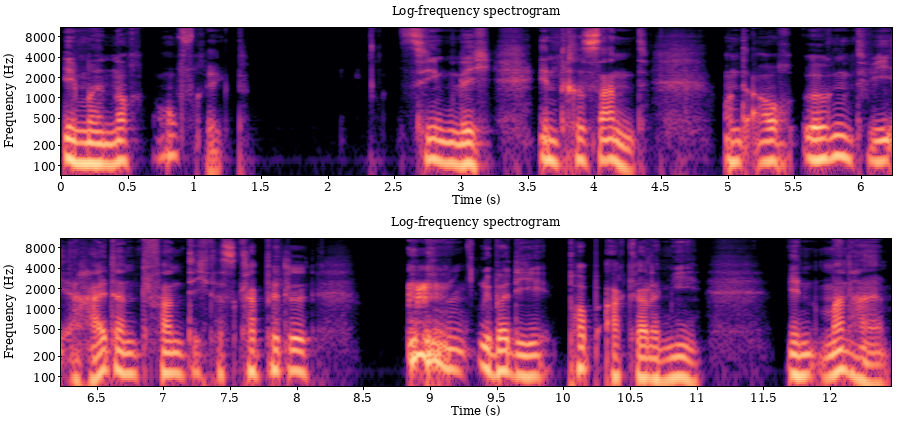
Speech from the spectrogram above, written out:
immer noch aufregt. Ziemlich interessant und auch irgendwie erheiternd fand ich das Kapitel über die Popakademie in Mannheim.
